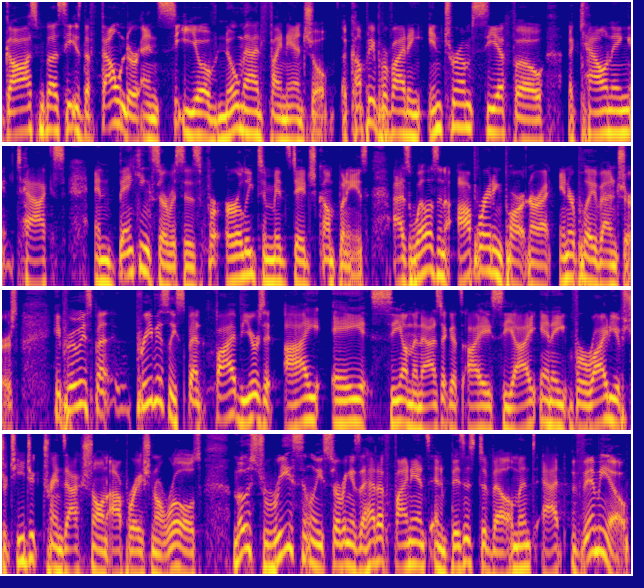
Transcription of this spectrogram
Goss with us. He is the founder and CEO of Nomad Financial, a company providing interim CFO, accounting, tax, and banking services for early to mid stage companies, as well as an operating partner at Interplay Ventures. He previously spent, previously spent five years at IAC on the NASDAQ, that's IACI, in a variety of strategic, transactional, and operational roles, most recently serving as the head of finance and business development at Vimeo.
